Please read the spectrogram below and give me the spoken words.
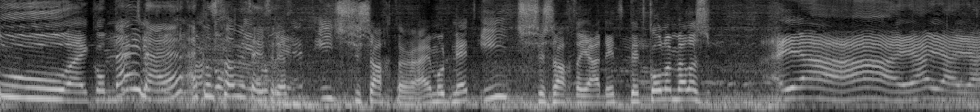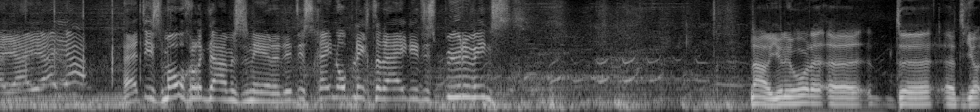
Oeh, hij komt net Bijna, hè? Hij komt gewoon meteen terug. Net ietsje zachter. Hij moet net ietsje zachter. Ja, dit, dit kon hem wel eens... Ja, ja, ja, ja, ja, ja, ja. Het is mogelijk, dames en heren. Dit is geen oplichterij, dit is pure winst. Nou, jullie horen, uh, de, het,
